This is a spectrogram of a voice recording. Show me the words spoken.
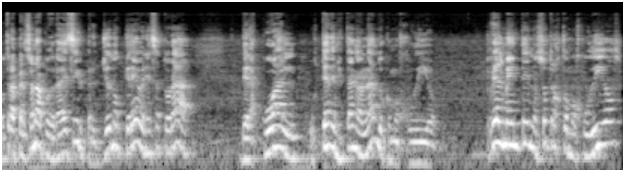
Otra persona podrá decir, pero yo no creo en esa Torah de la cual ustedes me están hablando como judío. Realmente nosotros como judíos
